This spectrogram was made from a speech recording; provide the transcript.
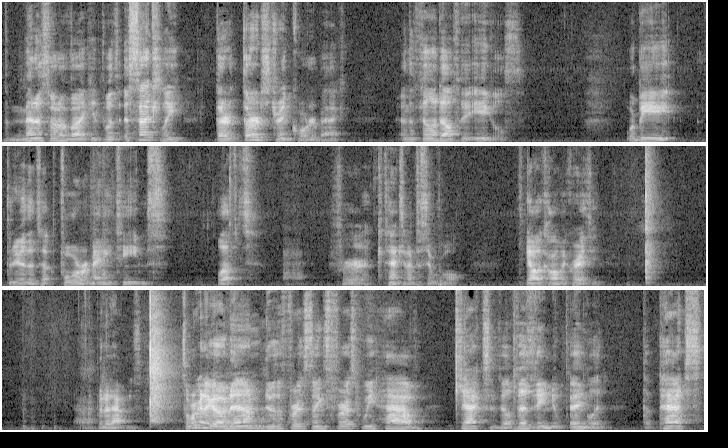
the Minnesota Vikings, with essentially their third string quarterback, and the Philadelphia Eagles, would be three of the four remaining teams left for contention of the Super Bowl. Y'all call me crazy but it happens. So we're gonna go down, do the first things first. We have Jacksonville visiting New England. The Pats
